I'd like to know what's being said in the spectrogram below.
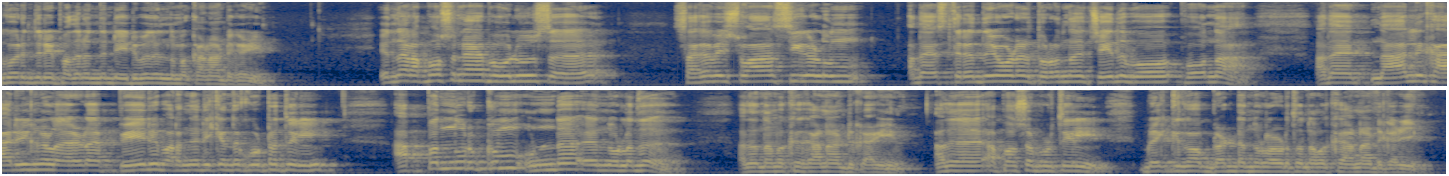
കുരുന്തിരി പതിനൊന്നിന്റെ ഇരുപതിൽ നമുക്ക് കാണാൻ കഴിയും. എന്നാൽ അപ്പോസനായ പോലൂസ് സഹവിശ്വാസികളും അത് സ്ഥിരതയോടെ തുറന്ന് ചെയ്തു പോ പോകുന്ന അത് നാല് കാര്യങ്ങളുടെ പേര് പറഞ്ഞിരിക്കുന്ന കൂട്ടത്തിൽ അപ്പന്നൂർക്കും ഉണ്ട് എന്നുള്ളത് അത് നമുക്ക് കാണാണ്ട് കഴിയും. അത് അപ്പോസ്റ്റൽ പൂർത്തിയിൽ ബ്രേക്കിംഗ് ഓഫ് ബ്രെഡ് എന്നുള്ളടത്ത് നമുക്ക് കാണാണ്ട് കഴിയും.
